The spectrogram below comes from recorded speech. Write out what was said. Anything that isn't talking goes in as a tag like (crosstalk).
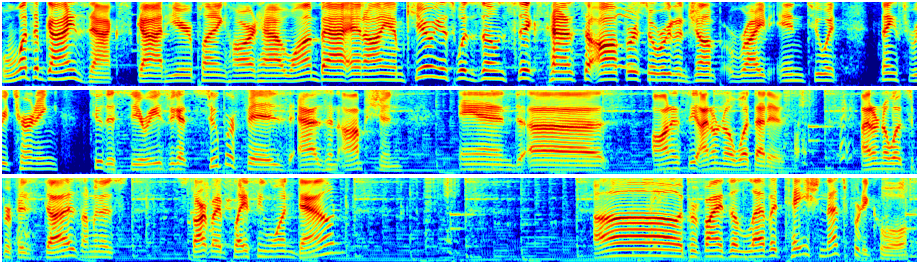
What's up guys, Zack Scott here playing Hardhat Wombat and I am curious what Zone 6 has to offer so we're going to jump right into it. Thanks for returning to this series. We got Super Fizz as an option and uh, honestly I don't know what that is. I don't know what Super Fizz does. I'm going to start by placing one down. Oh, it provides a levitation. That's pretty cool.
